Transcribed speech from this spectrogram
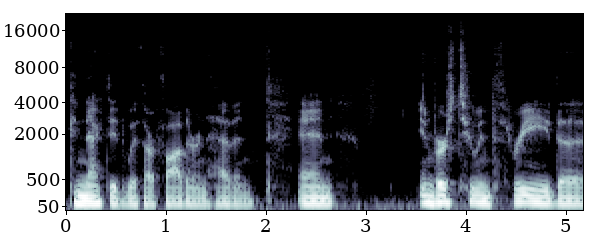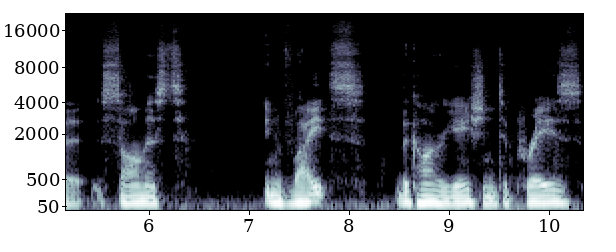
connected with our Father in heaven. And in verse 2 and 3, the psalmist invites the congregation to praise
